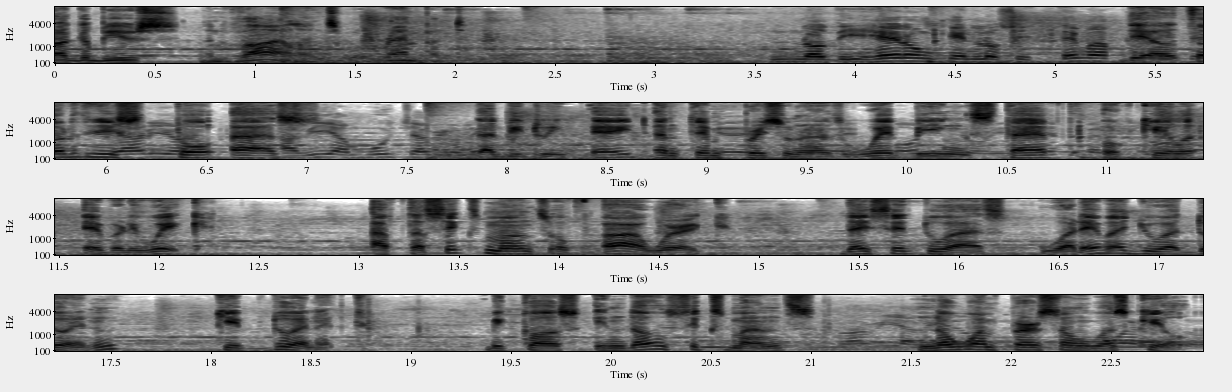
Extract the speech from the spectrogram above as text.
Drug abuse and violence were rampant. The authorities told us that between 8 and 10 prisoners were being stabbed or killed every week. After six months of our work, they said to us, whatever you are doing, keep doing it. Because in those six months, no one person was killed.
